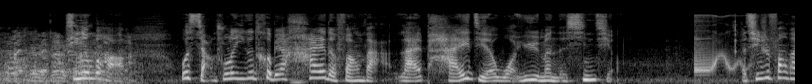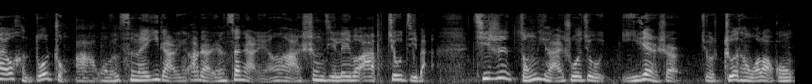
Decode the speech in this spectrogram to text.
心情不好，我想出了一个特别嗨的方法来排解我郁闷的心情。啊，其实方法有很多种啊，我们分为一点零、二点零、三点零啊，升级 level up 究极版。其实总体来说就一件事儿，就折腾我老公。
